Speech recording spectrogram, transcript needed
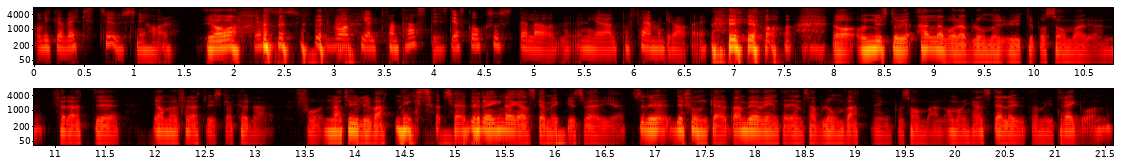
Och vilka växthus ni har. Ja. det var helt fantastiskt. Jag ska också ställa ner allt på fem grader. ja, ja, och nu står ju alla våra blommor ute på sommaren för att, eh, ja, men för att vi ska kunna få naturlig vattning så att säga. Det regnar ganska mycket i Sverige. Så det, det funkar. Man behöver inte ens ha blomvattning på sommaren om man kan ställa ut dem i trädgården.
